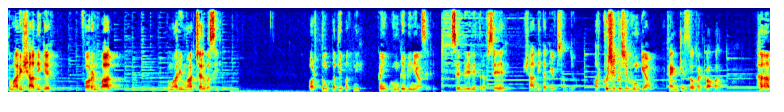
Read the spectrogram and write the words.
तुम्हारी शादी के फ़ौरन बाद तुम्हारी माँ चल बसी और तुम पति पत्नी कहीं घूम के भी नहीं आ सके। इसे मेरी तरफ़ से शादी का गिफ्ट समझो और खुशी खुशी घूम के आओ। थैंक यू सो मच पापा। हाँ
